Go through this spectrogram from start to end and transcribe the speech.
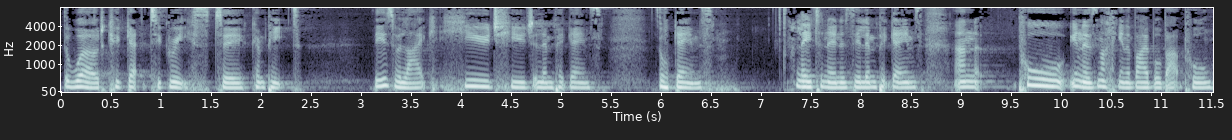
the world could get to Greece to compete. These were like huge, huge Olympic games, or games, later known as the Olympic Games. And Paul, you know, there's nothing in the Bible about Paul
